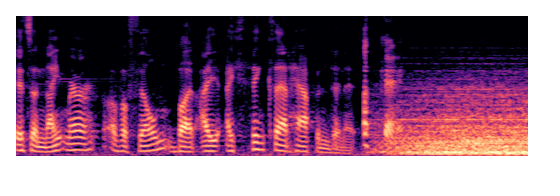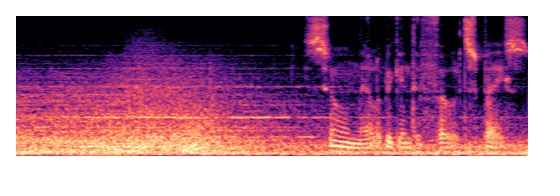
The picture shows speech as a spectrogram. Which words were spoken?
it's a nightmare of a film, but I, I think that happened in it. Okay. Soon they'll begin to fold space.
